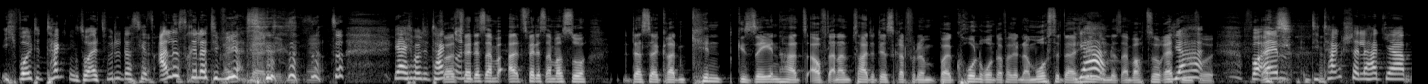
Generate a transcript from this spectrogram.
ich wollte tanken, so als würde das jetzt alles relativiert. ja. so, ja, ich wollte tanken. So, als wäre das, einfach, als wär das einfach so, dass er gerade ein Kind gesehen hat auf der anderen Seite, der ist gerade von dem Balkon runterfällt und er musste da ja. hin, um das einfach zu retten. Ja, so. vor allem die Tankstelle hat ja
